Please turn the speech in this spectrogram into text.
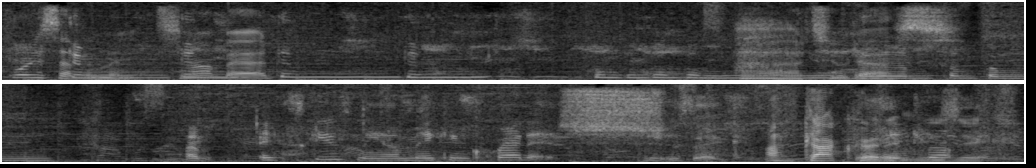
Forty-seven minutes, not bad. Ah, two deaths. Um, excuse me, I'm making credit music. I've got credit music.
